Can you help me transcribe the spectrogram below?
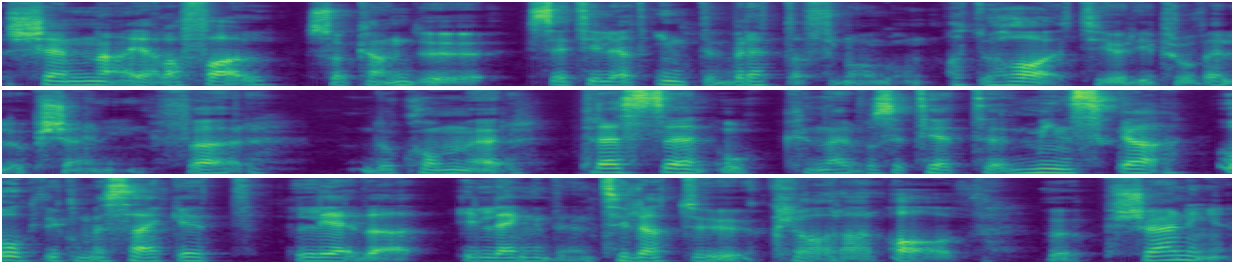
känna i alla fall, så kan du se till att inte berätta för någon att du har teoriprov eller uppkörning. För då kommer pressen och nervositeten minska och det kommer säkert leda i längden till att du klarar av uppkörningen.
